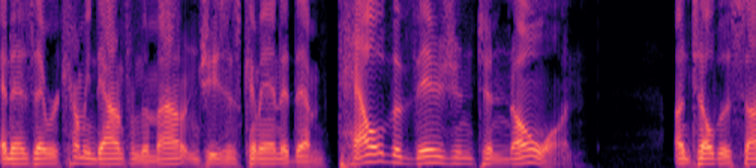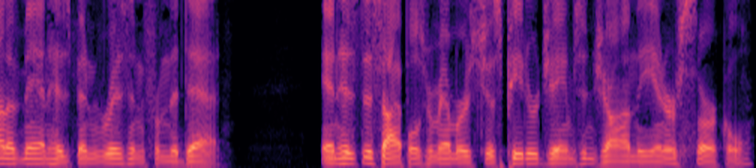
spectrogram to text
And as they were coming down from the mountain, Jesus commanded them, Tell the vision to no one until the Son of Man has been risen from the dead. And his disciples, remember, it's just Peter, James, and John, the inner circle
